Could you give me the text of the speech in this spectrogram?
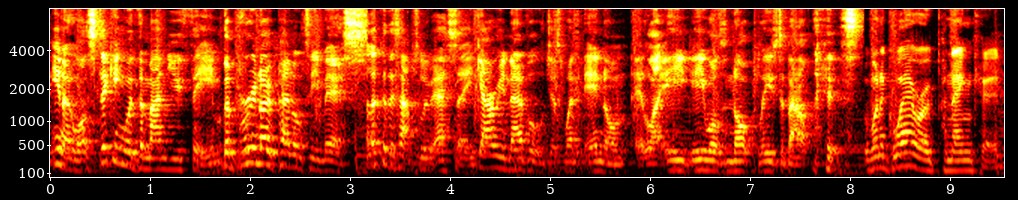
You know what, sticking with the Man U theme, the Bruno penalty miss. Look at this absolute essay. Gary Neville just went in on it, like he, he was not pleased about this. When Aguero panenkered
